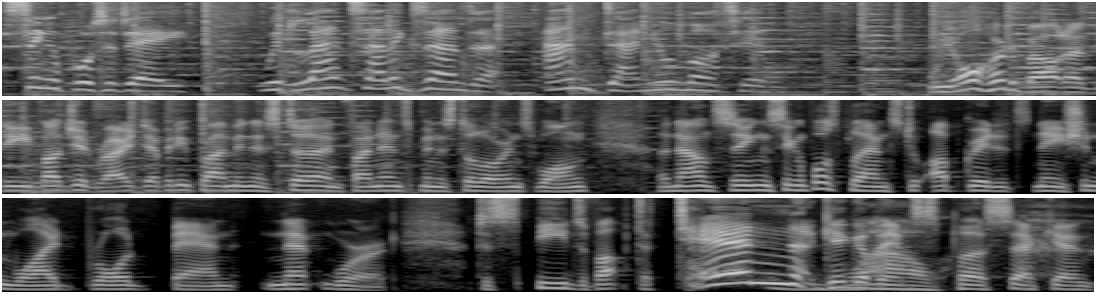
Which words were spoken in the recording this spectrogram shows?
Singapore Today with Lance Alexander and Daniel Martin. We all heard about at the budget, right? Deputy Prime Minister and Finance Minister Lawrence Wong announcing Singapore's plans to upgrade its nationwide broadband network to speeds of up to 10 gigabits Wow. per second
